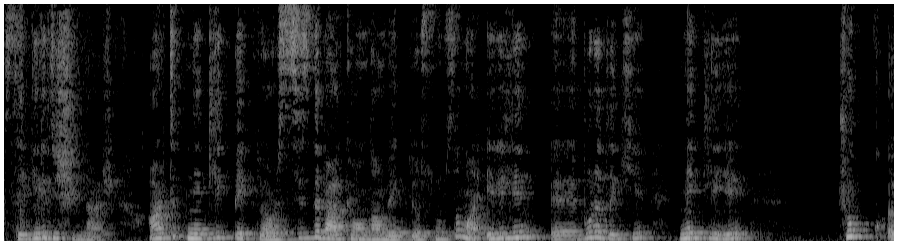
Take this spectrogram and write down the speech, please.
sevgili dişiller. Artık netlik bekliyor. Siz de belki ondan bekliyorsunuz ama erilin e, buradaki netliği çok e,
